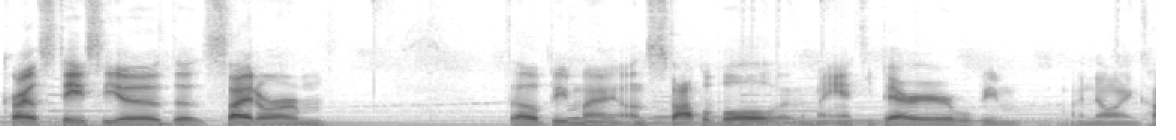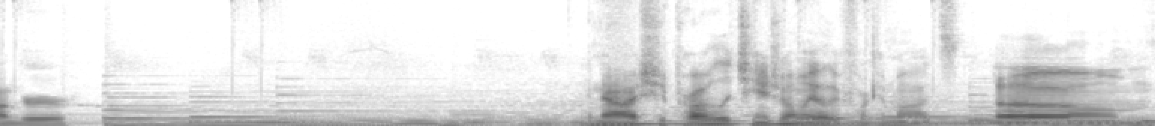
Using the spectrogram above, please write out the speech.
Cryosthesia, the sidearm. That'll be my unstoppable, and my anti-barrier will be my gnawing hunger. And now I should probably change all my other fucking mods. Um...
